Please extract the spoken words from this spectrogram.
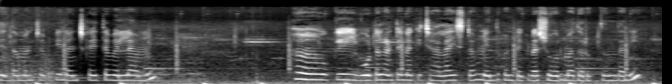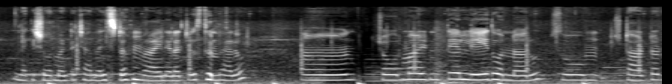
చేద్దామని చెప్పి లంచ్కి అయితే వెళ్ళాము. ఓకే ఈ హోటల్ అంటే నాకు చాలా ఇష్టం. ఎందుకంటే ఇక్కడ షోర్మా దొరుకుతుందని. నాకు షోర్మా అంటే చాలా ఇష్టం. మా ఆయన ఎలా చూస్తున్నారు. షోర్మా అంటే లేదు అన్నారు. సో స్టార్టర్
